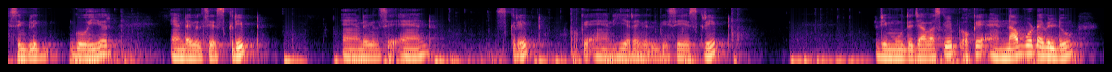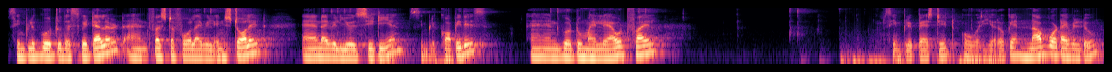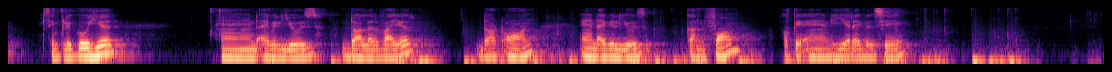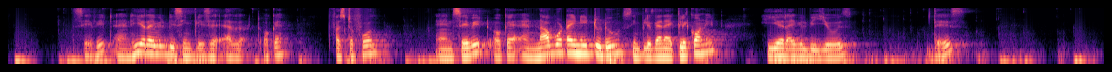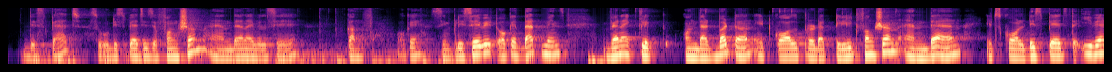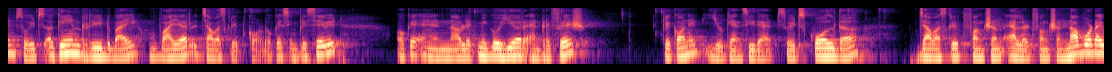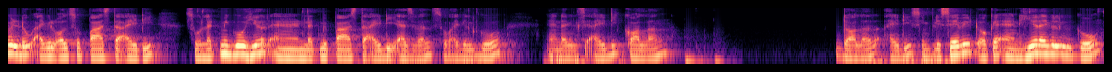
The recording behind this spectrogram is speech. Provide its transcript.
simply go here and i will say script and I will say and script. Okay and here I will be say script. Remove the javascript. Okay and now what I will do? Simply go to the sweet alert and first of all I will install it and I will use cdn simply copy this and go to my layout file. Simply paste it over here. Okay now what I will do? Simply go here and I will use dollar wire dot on and I will use confirm. Okay and here I will say save it. And here I will be simply say alert. Okay first of all and save it. Okay and now what I need to do simply when I click on it here I will be use this dispatch. So dispatch is a function and then I will say confirm. Okay simply save it. Okay that means when I click on that button it call product delete function and then it's called dispatch the event. So it's again read by wire javascript code. Okay simply save it. Okay and now let me go here and refresh. Click on it. You can see that. So it's called the javascript function alert function. Now what i will do i will also pass the id so let me go here and let me pass the id as well. So i will go and i will say id colon dollar id simply save it okay? And here i will go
